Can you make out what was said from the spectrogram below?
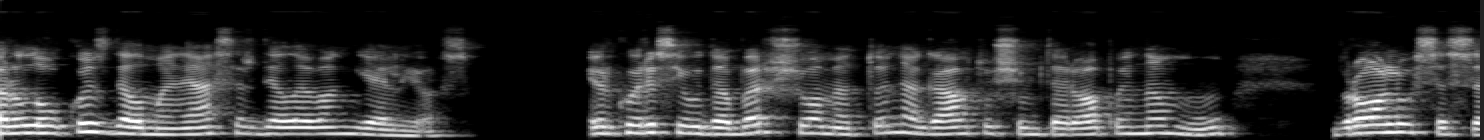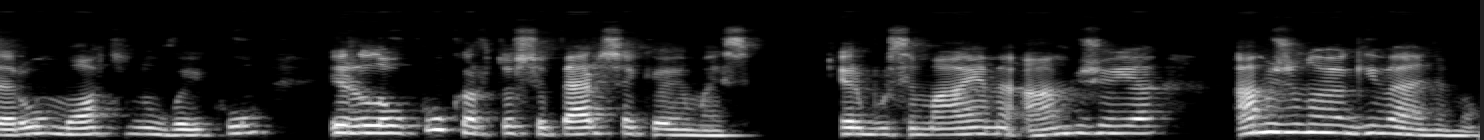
ar laukus dėl manęs ir dėl evangelijos ir kuris jau dabar šiuo metu negautų šimteriopai namų brolių seserų motinų vaikų ir laukų kartu su persekiojimais ir būsimajame amžiuje amžinojo gyvenimo.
